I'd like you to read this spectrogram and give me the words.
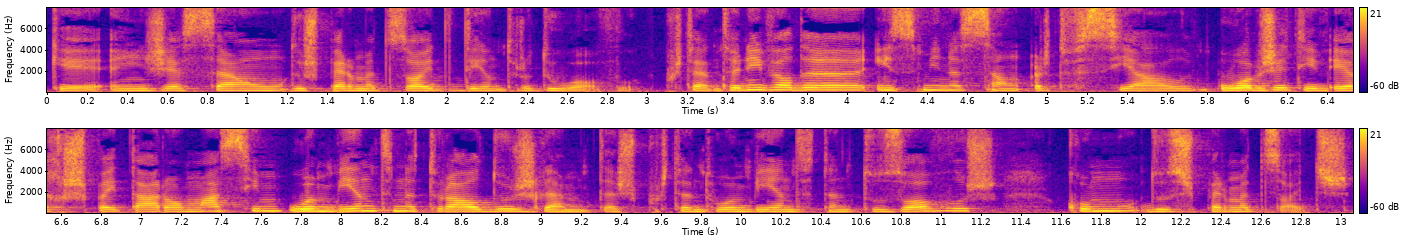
que é a injeção do espermatozoide dentro do óvulo. Portanto, a nível da inseminação artificial, o objetivo é respeitar ao máximo o ambiente natural dos gâmetas, portanto, o ambiente tanto dos óvulos como dos espermatozoides,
